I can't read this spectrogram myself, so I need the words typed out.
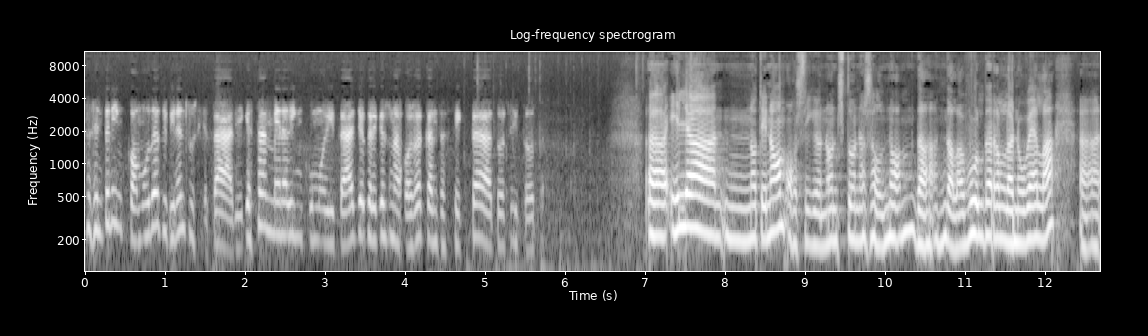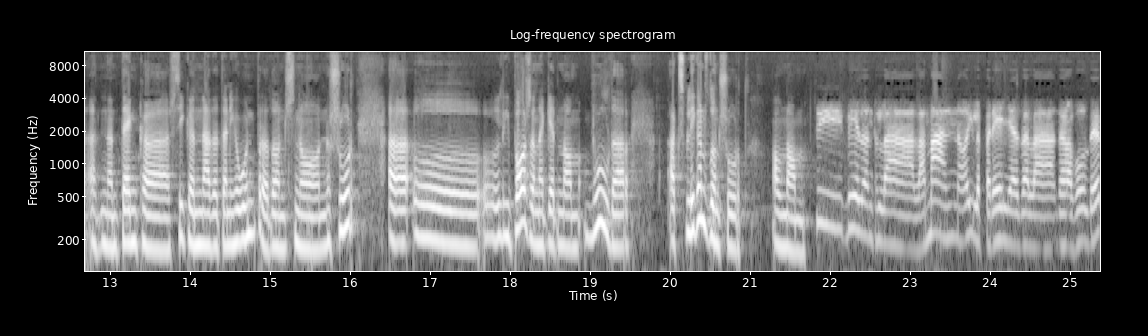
se senten incòmodes vivint en societat, i aquesta mena d'incomoditat jo crec que és una cosa que ens afecta a tots i totes. Eh, ella no té nom, o sigui, no ens dones el nom de, de la Boulder en la novel·la, eh, entenc que sí que n'ha de tenir un, però doncs no, no surt. Eh, li posen aquest nom, Boulder. Explica'ns d'on surt el nom. Sí, bé, doncs l'amant la, no? i la parella de la, de la Boulder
